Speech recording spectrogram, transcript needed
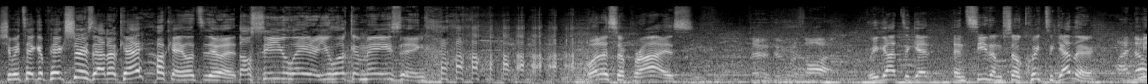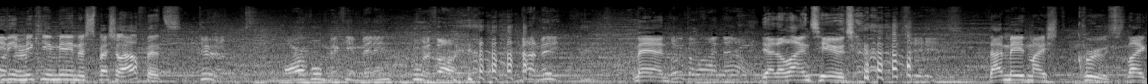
Should we take a picture? Is that okay? Okay, let's do it. I'll see you later. You look amazing. what a surprise. Dude, who would thought? We got to get and see them so quick together. I know, Meeting Mickey and Minnie in their special outfits. Dude, Marvel, Mickey, and Minnie? Who would have thought? Not me. Man, Look at the line now. yeah, the line's huge. Jeez. that made my cruise. Like,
